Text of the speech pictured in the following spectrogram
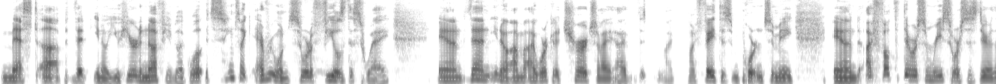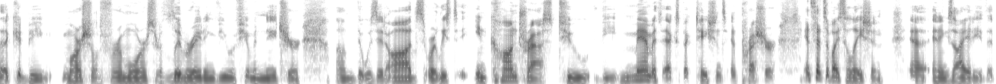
messed up that, you know, you hear it enough, you'd be like, well, it seems like everyone sort of feels this way. And then, you know, I'm, i work at a church. I, I my my faith is important to me, and I felt that there were some resources there that could be marshaled for a more sort of liberating view of human nature um, that was at odds, or at least in contrast to the mammoth expectations and pressure and sense of isolation uh, and anxiety that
